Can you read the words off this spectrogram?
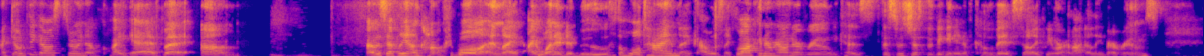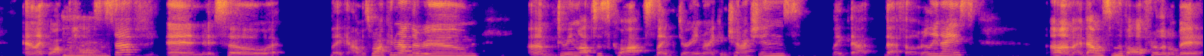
I don't think I was throwing up quite yet, but um I was definitely uncomfortable and like I wanted to move the whole time. Like I was like walking around our room because this was just the beginning of COVID, so like we weren't allowed to leave our rooms and like walk the halls and stuff. And so like I was walking around the room, um, doing lots of squats like during my contractions. Like that that felt really nice. Um, I bounced on the ball for a little bit.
